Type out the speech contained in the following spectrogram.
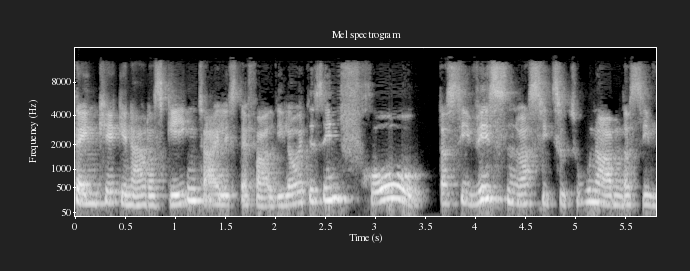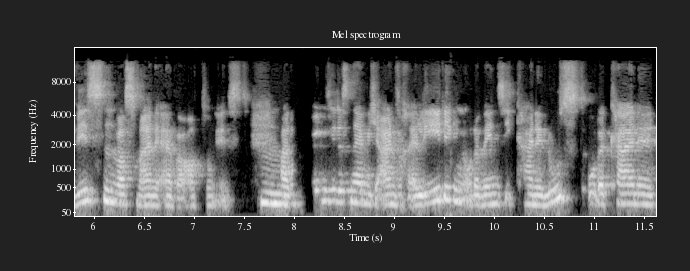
denke, genau das Gegenteil ist der Fall. Die Leute sind froh, dass sie wissen, was sie zu tun haben, dass sie wissen, was meine Erwartung ist. Mhm. Also können sie das nämlich einfach erledigen oder wenn sie keine Lust oder keine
